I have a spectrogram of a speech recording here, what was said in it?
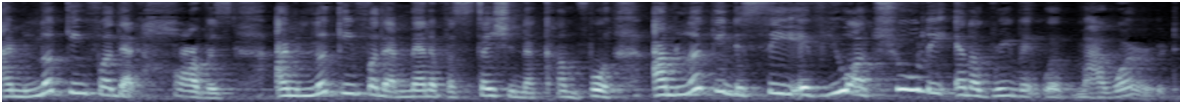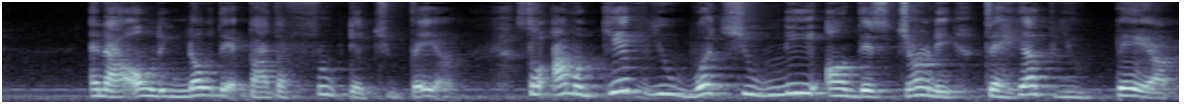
I'm looking for that harvest. I'm looking for that manifestation to come forth. I'm looking to see if you are truly in agreement with my word. And I only know that by the fruit that you bear. So I'm going to give you what you need on this journey to help you bear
